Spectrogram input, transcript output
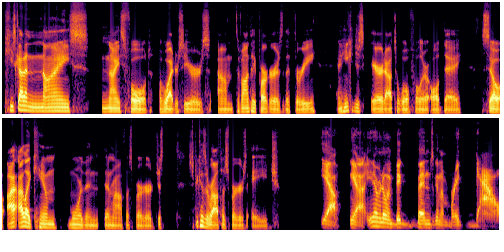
he's got a nice nice fold of wide receivers. Um DeVante Parker is the 3 and he can just air it out to Will Fuller all day. So I, I like him more than than Roethlisberger, just just because of Roethlisberger's age. Yeah, yeah. You never know when Big Ben's gonna break down.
